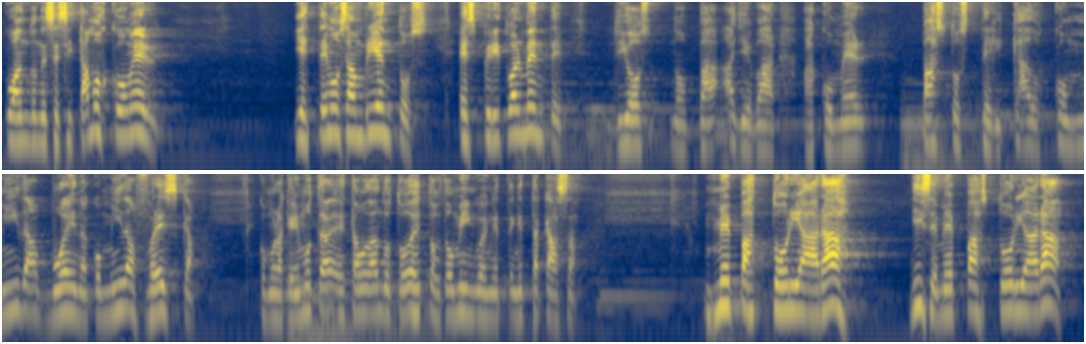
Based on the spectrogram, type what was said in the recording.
cuando necesitamos comer, y estemos hambrientos espiritualmente, Dios nos va a llevar a comer pastos delicados, comida buena, comida fresca, como la que hemos estado dando todos estos domingos en, este, en esta casa. Me pastoreará, dice, me pastoreará.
